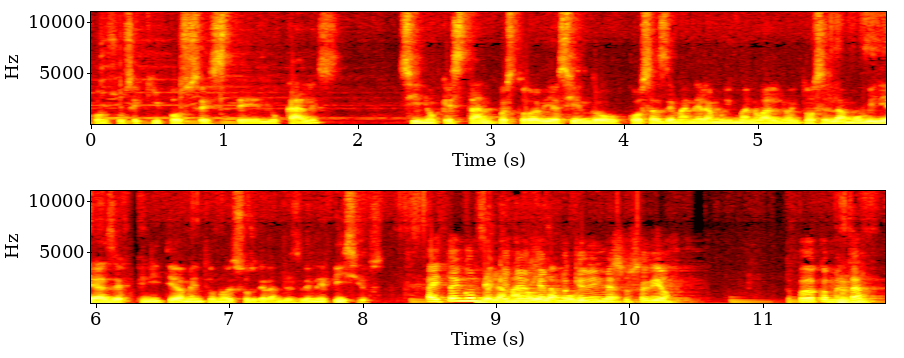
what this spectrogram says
con sus equipos este, locales, sino que están pues todavía haciendo cosas de manera muy manual, ¿no? Entonces la movilidad es definitivamente uno de esos grandes beneficios. Ahí tengo un pequeño ejemplo que a mí me sucedió. ¿Te puedo comentar?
